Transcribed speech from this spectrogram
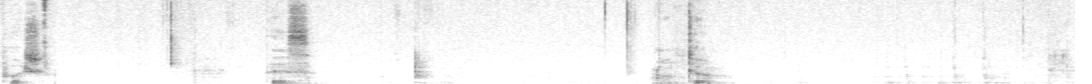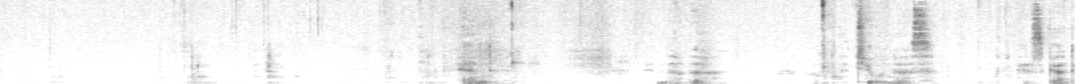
push this onto and another of the tuners has got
